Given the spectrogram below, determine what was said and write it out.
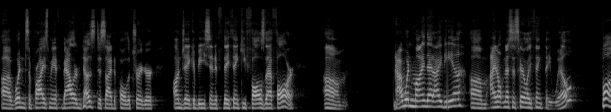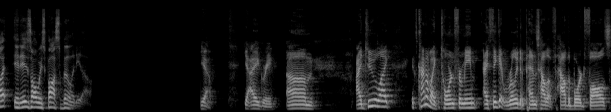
uh, wouldn't surprise me if Ballard does decide to pull the trigger on Jacob Eason if they think he falls that far. Um, I wouldn't mind that idea. Um, I don't necessarily think they will, but it is always possibility though. Yeah. Yeah, I agree. Um, I do like it's kind of like torn for me. I think it really depends how the how the board falls.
